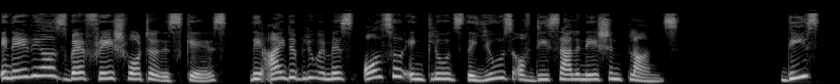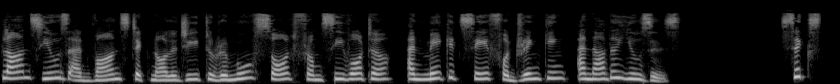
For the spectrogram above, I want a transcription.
In areas where fresh water is scarce, the IWMS also includes the use of desalination plants. These plants use advanced technology to remove salt from seawater and make it safe for drinking and other uses. 6.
